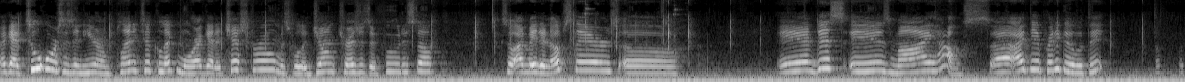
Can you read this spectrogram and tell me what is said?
I got two horses in here. I'm planning to collect more. I got a chest room. It's full of junk, treasures, and food and stuff. So I made an upstairs. Uh, and this is my house. Uh, I did pretty good with it. Oh, what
